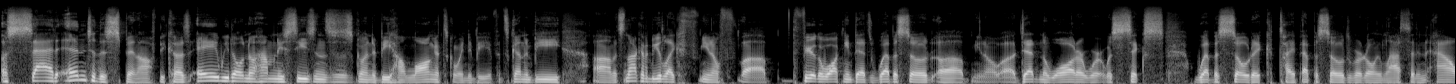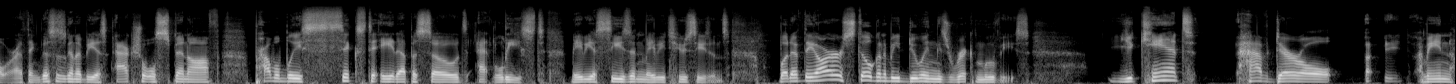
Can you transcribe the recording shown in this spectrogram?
a sad end to this spinoff because a we don't know how many seasons this is going to be, how long it's going to be. If it's going to be, um, it's not going to be like you know uh, Fear the Walking Dead's webisode, uh, you know, uh, Dead in the Water, where it was six webisodic type episodes where it only lasted an hour. I think this is going to be an actual spinoff, probably six to eight episodes at least, maybe a season, maybe two seasons. But if they are still going to be doing these Rick movies, you can't have Daryl. Uh, I mean,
